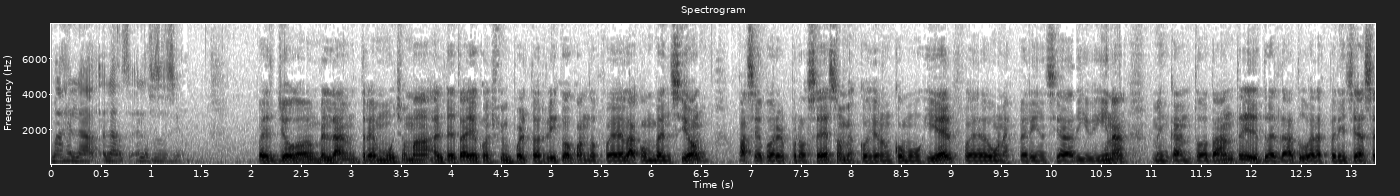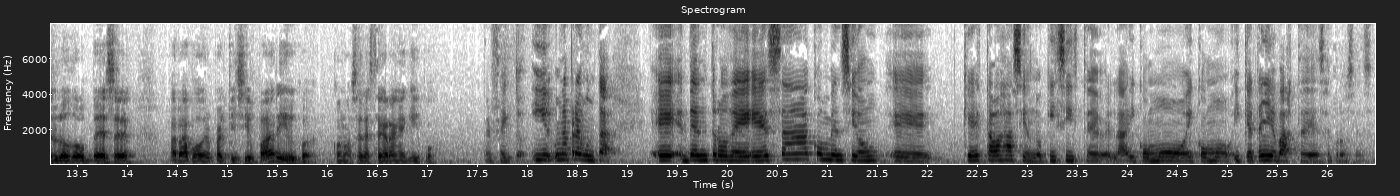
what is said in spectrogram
más en la, en la asociación? Pues yo en verdad entré mucho más al detalle con Swim Puerto Rico cuando fue la convención, pasé por el proceso, me escogieron como Ujiel, fue una experiencia divina, me encantó tanto y de verdad tuve la experiencia de hacerlo dos veces para poder participar y conocer este gran equipo. Perfecto. Y una pregunta, eh, dentro de esa convención, eh, ¿qué estabas haciendo? ¿Qué hiciste, verdad? ¿Y cómo, y cómo, y qué te llevaste de ese proceso?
